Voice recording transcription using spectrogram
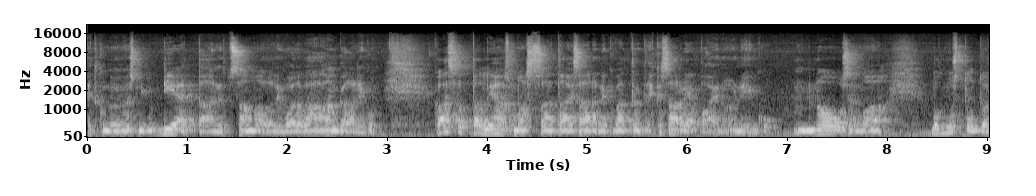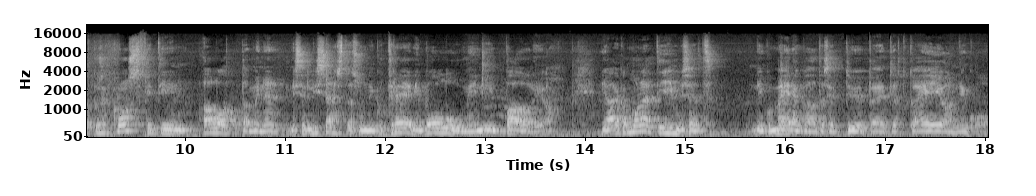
että kun me myös niinku diettaa nyt samalla, niin voi olla vähän hankala niinku kasvattaa lihasmassaa tai saada niinku välttämättä ehkä sarjapainoa niinku nousemaan. Mutta musta tuntuu, että kun se CrossFitin aloittaminen, niin se lisää sitä sun niinku treenivolyymia niin paljon. Ja aika monet ihmiset, niin meidän kaltaiset tyypeet, jotka ei ole niin kuin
